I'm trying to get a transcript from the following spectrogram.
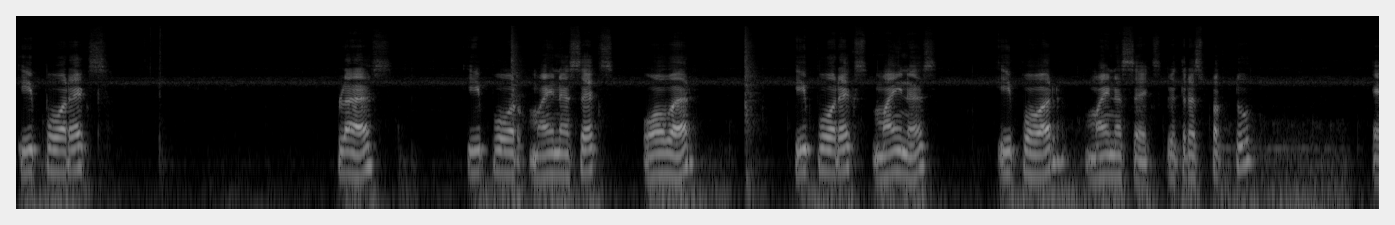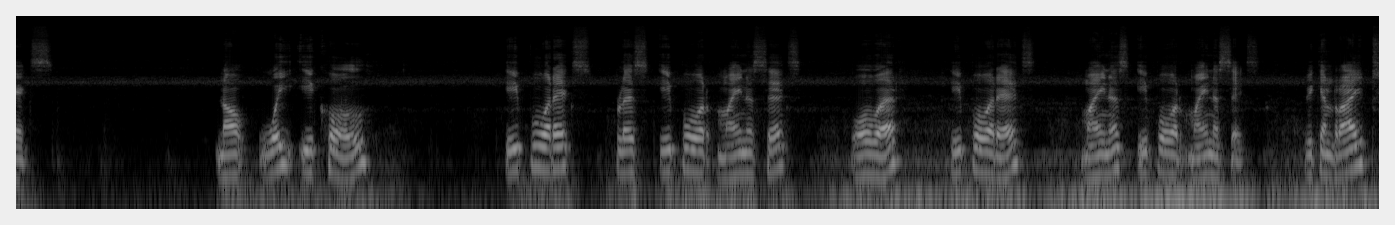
e power x plus e power minus x over e power x minus e power minus x with respect to x. Now y equal e power x plus e power minus x over e power x minus e power minus x. We can write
